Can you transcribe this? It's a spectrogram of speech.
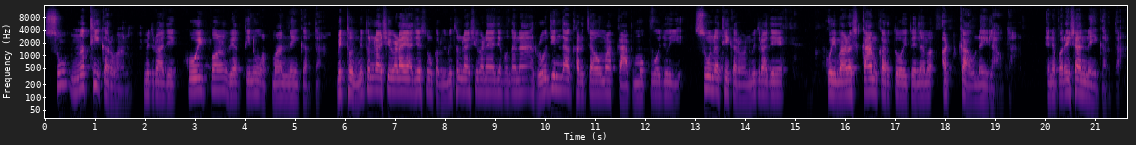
શું નથી કરવાનું? મિત્રો, આજે કોઈ પણ વ્યક્તિનું અપમાન નહીં કરતા. મિથુન મિથુન રાશિવાળાએ આજે શું કરવું? મિથુન રાશિવાળાએ આજે પોતાના રોજિંદા ખર્ચાઓમાં કાપ મૂકવો જોઈએ. શું નથી કરવાનું? મિત્રો, આજે કોઈ માણસ કામ કરતો હોય તો એનામાં અટકાવ નહીં લાવતા. એને પરેશાન નહીં કરતા.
